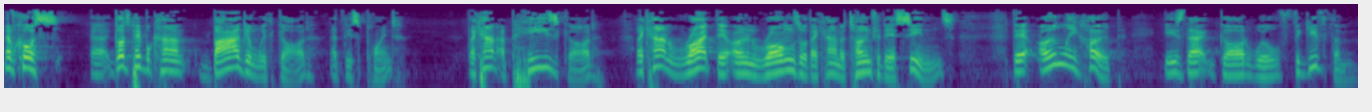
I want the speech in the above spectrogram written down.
Now, of course, uh, God's people can't bargain with God at this point. They can't appease God. They can't right their own wrongs or they can't atone for their sins. Their only hope is that God will forgive them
